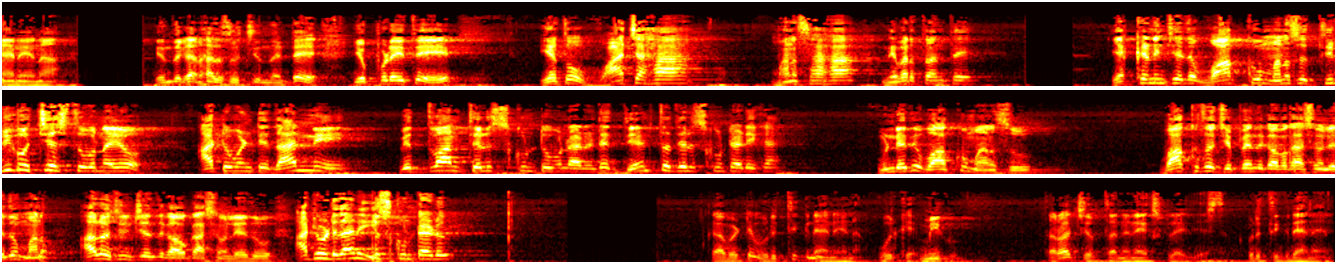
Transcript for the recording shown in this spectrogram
నేనేనా ఎందుకు అనాల్సి వచ్చిందంటే ఎప్పుడైతే ఎతో వాచ మనస నివర్తంతే ఎక్కడి నుంచి అయితే వాక్కు మనసు తిరిగి వచ్చేస్తూ ఉన్నాయో అటువంటి దాన్ని విద్వాన్ తెలుసుకుంటూ ఉన్నాడంటే దేంతో తెలుసుకుంటాడు ఇక? ఉండేది వాక్కు మనసు. వాక్కుతో చెప్పేందుకు అవకాశం లేదు మనం ఆలోచించేందుకు అవకాశం లేదు. అటువంటి దాన్ని తెలుసుకుంటాడు. కాబట్టి వృత్తి జ్ఞానైనా ఊరికే మీకు. తర్వాత చెప్తాను నేను ఎక్స్ప్లెయిన్ చేస్తాను. వృత్తి జ్ఞానైనా.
